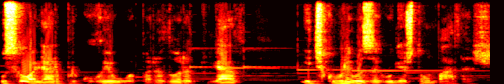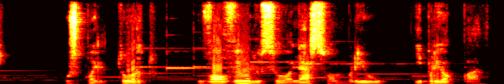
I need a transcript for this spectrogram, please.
O seu olhar percorreu o aparador atulhado e descobriu as agulhas tombadas. O espelho torto devolveu-lhe o seu olhar sombrio e preocupado.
